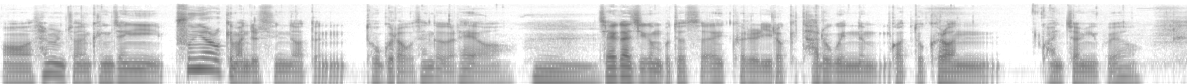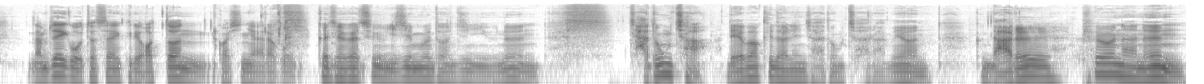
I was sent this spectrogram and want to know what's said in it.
어, 삶을 저는 굉장히 풍요롭게 만들 수 있는 어떤 도구라고 생각을 해요. 음. 제가 지금 모터사이클을 이렇게 다루고 있는 것도 그런 관점이고요. 남자에게 모터사이클이 어떤 것이냐라고 그러니까 제가 지금 이 질문 던진 이유는 자동차 네 바퀴 달린 자동차라면 그 나를 표현하는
